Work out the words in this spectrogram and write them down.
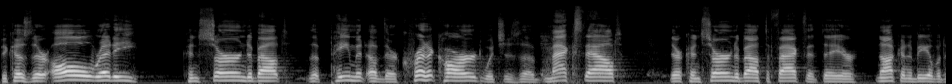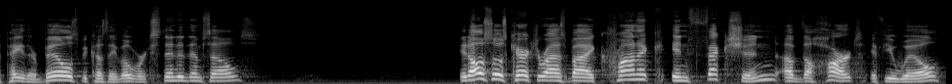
because they're already concerned about the payment of their credit card, which is uh, maxed out. They're concerned about the fact that they are not going to be able to pay their bills because they've overextended themselves. It also is characterized by chronic infection of the heart, if you will,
